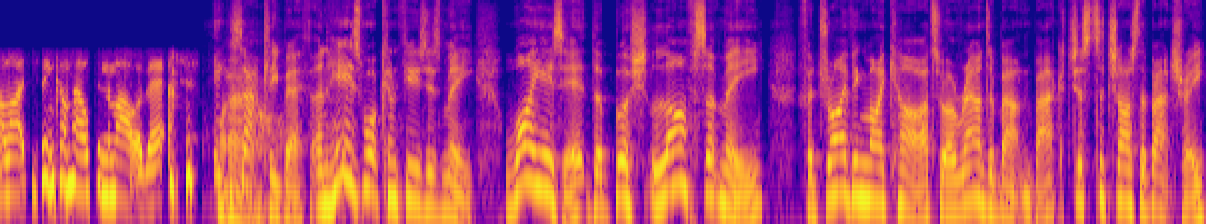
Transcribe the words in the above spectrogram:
I like to think I'm helping them out a bit. Exactly, Beth. And here's what confuses me. Why is it that Bush laughs at me for driving my car to a roundabout and back just to charge the battery,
